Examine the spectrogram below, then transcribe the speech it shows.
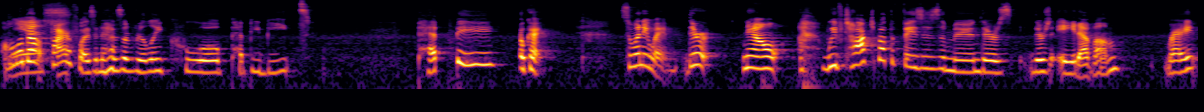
All about fireflies and it has a really cool peppy beat. Peppy. Okay. So anyway, there now we've talked about the phases of the moon. There's there's 8 of them, right?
